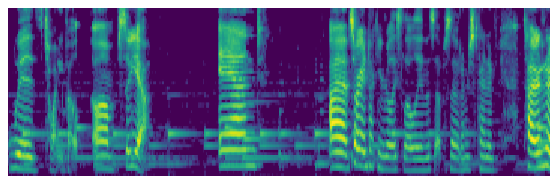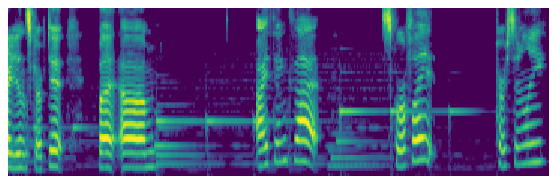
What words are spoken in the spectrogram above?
with Tawny Pelt. Um so yeah. And I'm sorry I'm talking really slowly in this episode. I'm just kind of tired and I didn't script it. But um I think that Squirrelflight, personally,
